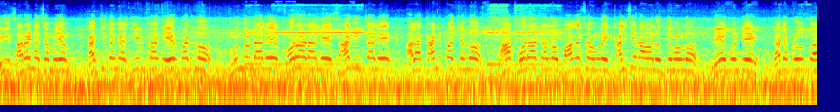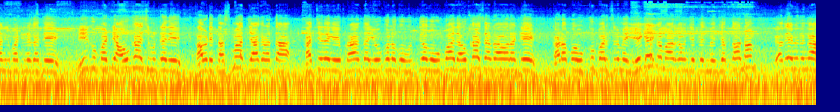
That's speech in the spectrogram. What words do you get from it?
ఇది సరైన సమయం. ఖచ్చితంగా స్టీల్ ప్లాంట్ ఏర్పాటులో ముందుండాలి పోరాడాలి సాధించాలి. అలా కాని పక్షంలో మా పోరాటాల్లో భాగస్వాములు కలిసి రావాలి ఉద్యమంలో. లేకుంటే గత ప్రభుత్వానికి పట్టిన గతి మీకు పట్టే అవకాశం ఉంటుంది. కాబట్టి తస్మాత్ జాగ్రత్త. ఖచ్చితంగా ఈ ప్రాంత యువకులకు ఉద్యోగ ఉపాధి అవకాశాలు రావాలంటే కడప ఉక్కు పరిశ్రమ ఏకైక మార్గం అని చెప్పేసి మేము చెప్తా ఉన్నాం. అదేవిధంగా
